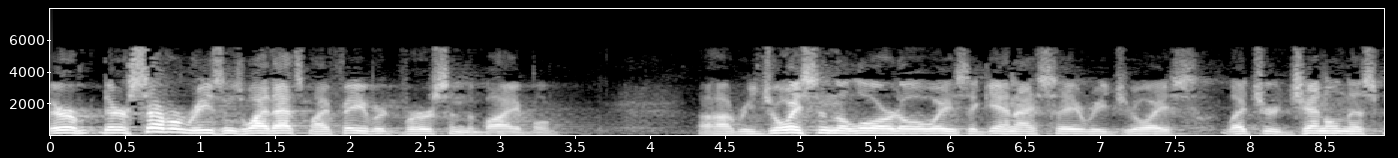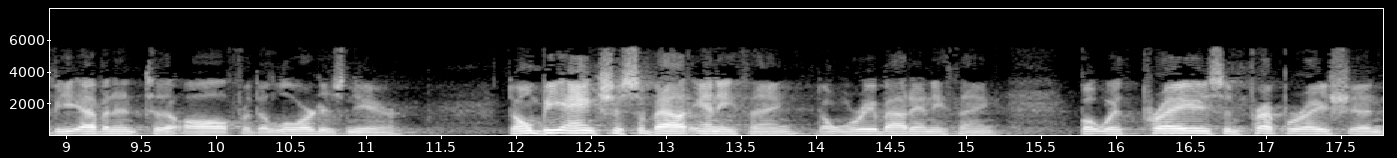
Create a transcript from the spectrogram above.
there. Are, there are several reasons why that's my favorite verse in the Bible. Uh, rejoice in the Lord always. Again, I say rejoice. Let your gentleness be evident to all, for the Lord is near. Don't be anxious about anything. Don't worry about anything. But with praise and preparation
